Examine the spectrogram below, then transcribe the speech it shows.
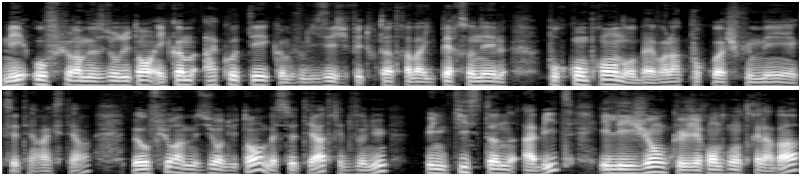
mais au fur et à mesure du temps, et comme à côté, comme je vous le disais, j'ai fait tout un travail personnel pour comprendre bah voilà, pourquoi je fumais, etc. etc. Mais au fur et à mesure du temps, bah, ce théâtre est devenu une Keystone Habit, et les gens que j'ai rencontrés là-bas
